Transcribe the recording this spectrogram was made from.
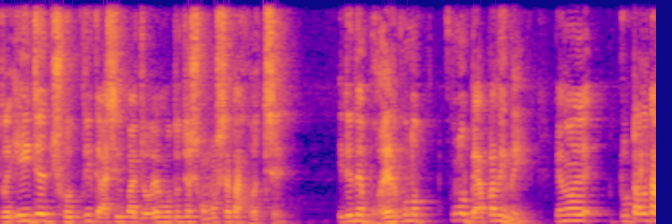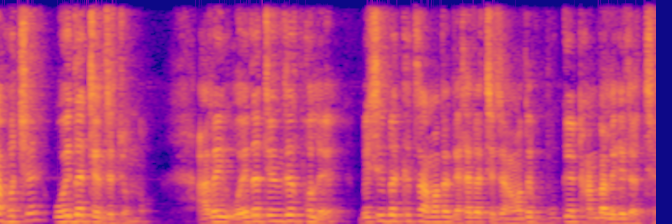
তো এই যে সর্দি, কাশি বা জ্বরের মতো যে সমস্যাটা হচ্ছে, এটা নিয়ে ভয়ের কোনো কোনো ব্যাপারই নেই। কেন টোটালটা হচ্ছে ওয়েদার চেঞ্জের জন্য। আর এই ওয়েদার চেঞ্জের ফলে বেশিরভাগ ক্ষেত্রে আমাদের দেখা যাচ্ছে যে আমাদের বুকে ঠান্ডা লেগে যাচ্ছে।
